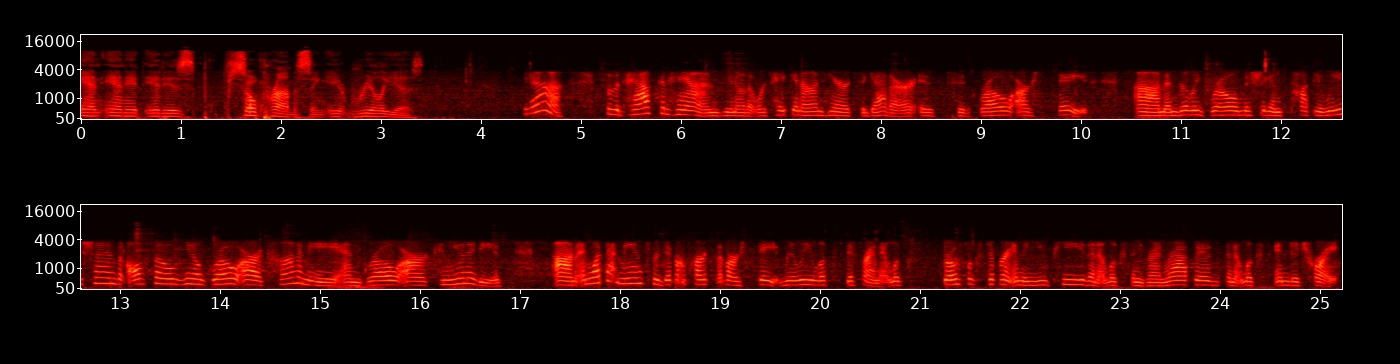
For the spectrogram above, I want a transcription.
and, and it, it is so promising. It really is. Yeah. So the task at hand, you know, that we're taking on here together is to grow our state um, and really grow Michigan's population, but also, you know, grow our economy and grow our communities. Um, and what that means for different parts of our state really looks different. It looks growth looks different in the UP than it looks in Grand Rapids than it looks in Detroit.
